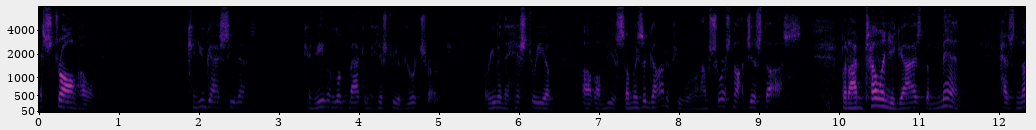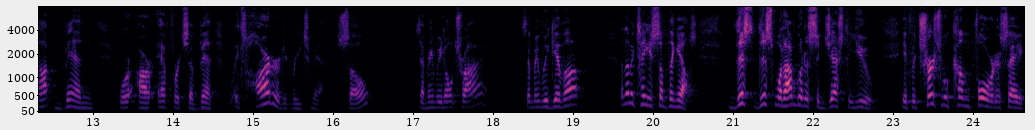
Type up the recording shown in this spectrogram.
a stronghold. Can you guys see this? Can you even look back in the history of your church or even the history of, of the assemblies of God, if you will? And I'm sure it's not just us. But I'm telling you guys, the men has not been where our efforts have been. It's harder to reach men. So, does that mean we don't try? Does that mean we give up? And let me tell you something else. This, this what I'm going to suggest to you. If a church will come forward and say,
